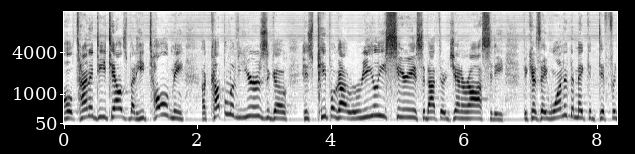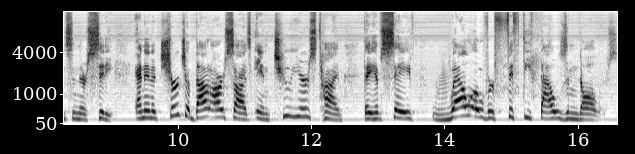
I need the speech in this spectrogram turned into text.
whole ton of details, but he told me a couple of years ago, his people got really serious about their generosity because they wanted to make a difference in their city. And in a church about our size, in two years' time, they have saved well over $50,000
